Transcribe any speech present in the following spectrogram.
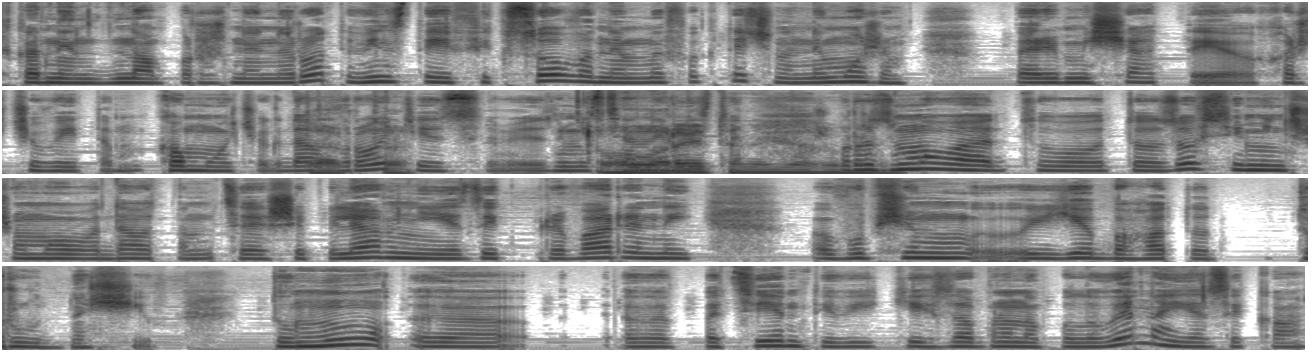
тканин дна порожнини рота, він стає фіксованим. Ми фактично не можемо переміщати харчовий там комочок да, Так, в роті з, з місця на місце. Розмова то, то зовсім інша мова, да, там це шепілявні, язик приварений. В общем, є багато труднощів. Тому е, е, пацієнти, в яких забрано половина язика,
